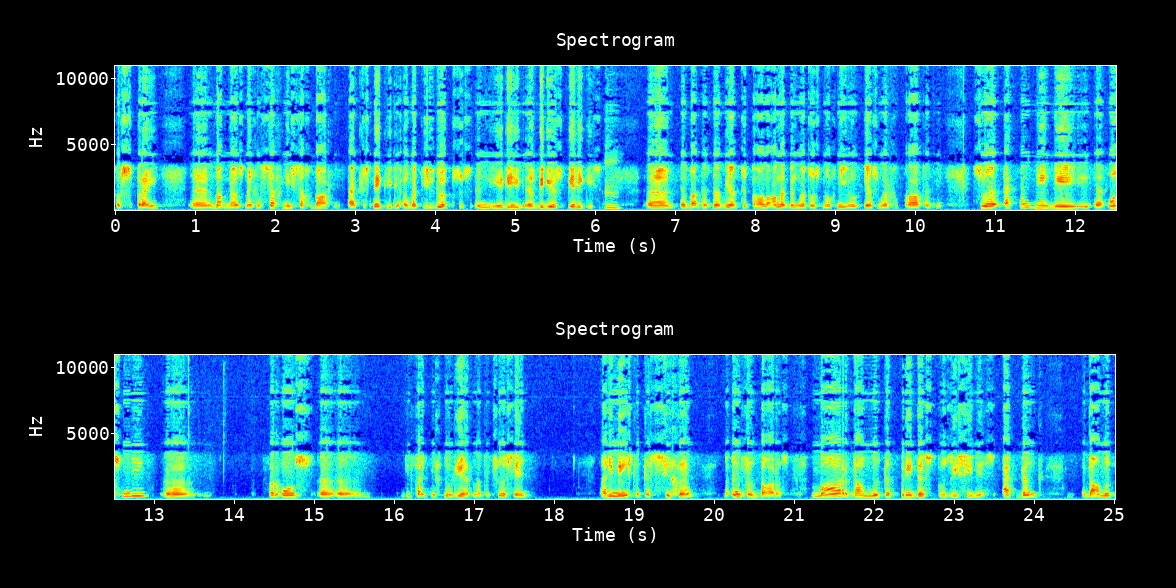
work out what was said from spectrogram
versprei uh, want nou is my gesig nie sigbaar nie. Ek is net hierdie ou wat hier loop soos in hierdie uh, video speletjies. Mm. Uh wat is nou weer 'n totale ander ding wat ons nog nie eers oor gepraat het nie. So ek dink die die uh, ons moet nie uh vir ons uh, uh die feit ignoreer, laat ek so sê, dat die menslike siege beïnvloedbaar is, maar daar moet 'n predisposisie wees. Ek dink daar moet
